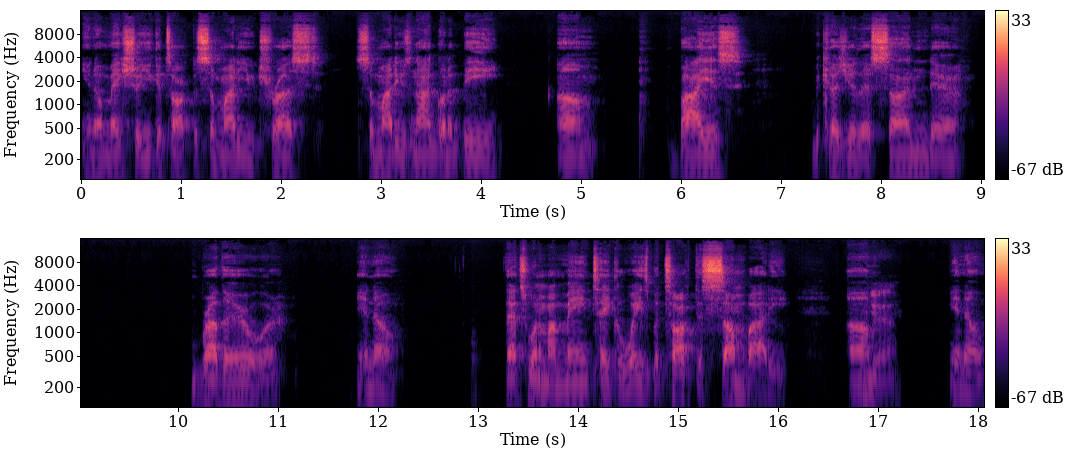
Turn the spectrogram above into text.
you know, make sure you can talk to somebody you trust, somebody who's not going to be um, biased because you're their son, their brother, or you know, that's one of my main takeaways. But talk to somebody. Um, yeah, you know,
